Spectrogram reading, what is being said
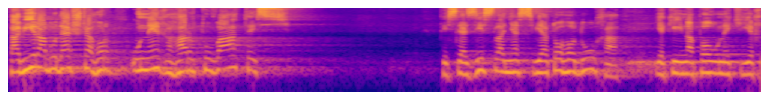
Та віра буде ще у них гартуватись після зіслання Святого Духа, який наповнить їх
